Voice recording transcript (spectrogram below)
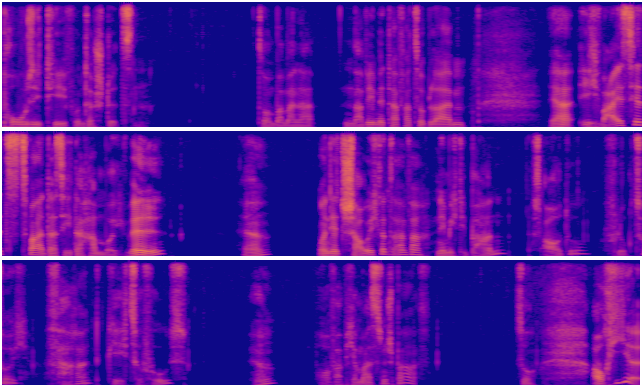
positiv unterstützen. So, um bei meiner Navi-Metapher zu bleiben. Ja, ich weiß jetzt zwar, dass ich nach Hamburg will, ja, und jetzt schaue ich ganz einfach, nehme ich die Bahn, das Auto, Flugzeug, Fahrrad, gehe ich zu Fuß, ja, worauf habe ich am meisten Spaß? So, auch hier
